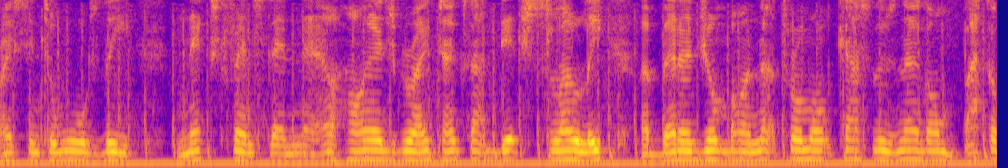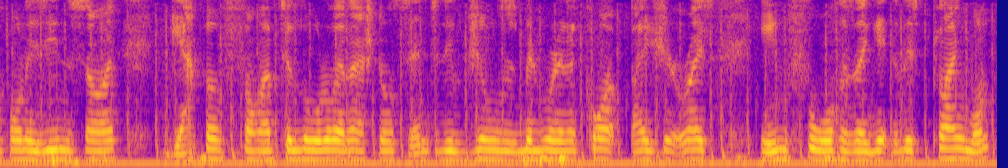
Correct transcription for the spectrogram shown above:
Racing towards the next fence then now. High Edge Grey takes that ditch slowly. A better jump by Nat Thromont Castle who's now gone back up on his inside. Gap of five to Lord of the National. Sensitive Jules has been running a quite patient race in fourth as they get to this plain one.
